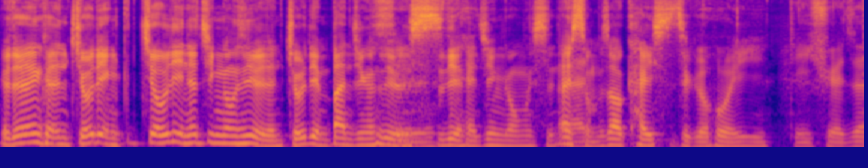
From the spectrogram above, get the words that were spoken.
有的人可能九点九点就进公司，有人九点半进公司，有人十点才进公司。那什么时候开始这个会议？的确，这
